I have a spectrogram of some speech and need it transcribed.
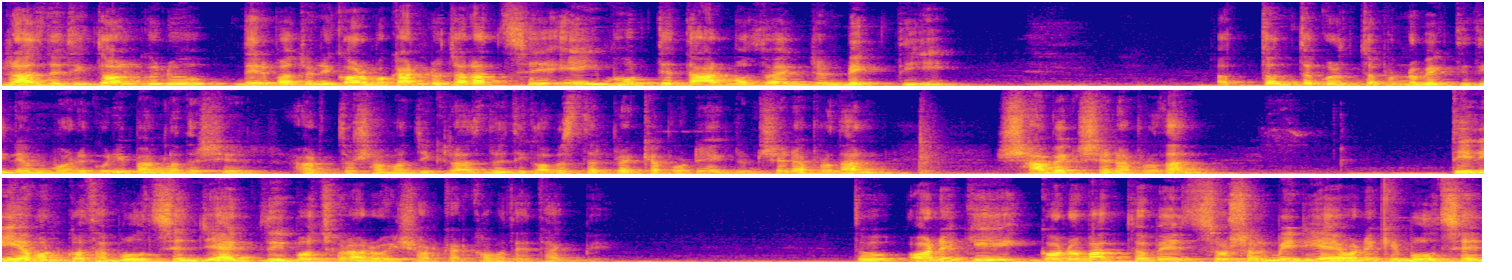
রাজনৈতিক দলগুলো নির্বাচনী কর্মকাণ্ড চালাচ্ছে। এই মুহূর্তে তার মতো একজন ব্যক্তি অত্যন্ত গুরুত্বপূর্ণ ব্যক্তি তিনি আমি মনে করি বাংলাদেশের আর্থসামাজিক রাজনৈতিক অবস্থার প্রেক্ষাপটে একজন সেনাপ্রধান, সাবেক সেনাপ্রধান। তিনি এমন কথা বলছেন যে এক দুই বছর আর ওই সরকার ক্ষমতায় থাকবে। তো অনেকে গণমাধ্যমে, সোশ্যাল মিডিয়ায় অনেকে বলছেন,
